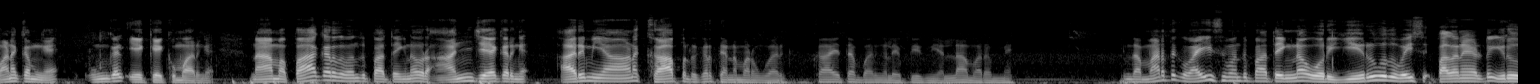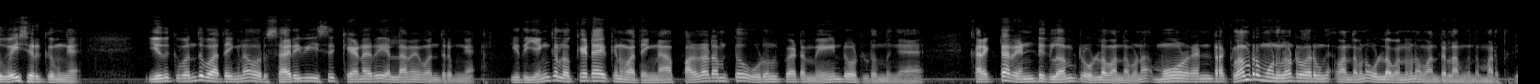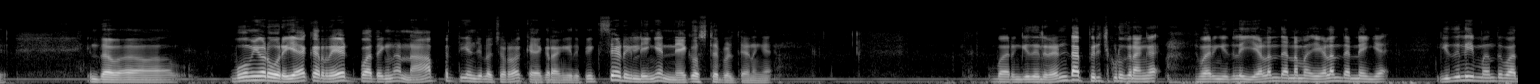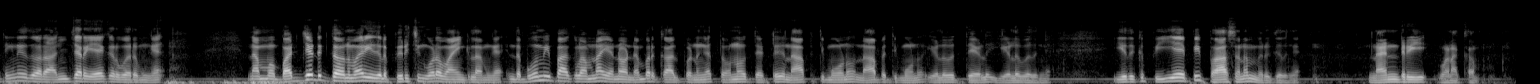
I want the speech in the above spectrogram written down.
வணக்கம்ங்க. உங்கள் ஏகே குமாருங்க. நாம் பார்க்குறது வந்து பார்த்தீங்கன்னா ஒரு அஞ்சு ஏக்கருங்க. அருமையான காப்பில் இருக்கிற தென்னை மரம் பாருங்க காயத்தான் பாருங்களேன் எப்படி இருக்குங்க எல்லா மரமுமே. இந்த மரத்துக்கு வயசு வந்து பார்த்தீங்கன்னா ஒரு இருபது வயசு பதினேழு டு இருபது வயசு இருக்குங்க. இதுக்கு வந்து பார்த்தீங்கன்னா ஒரு சர்வீஸு கிணறு எல்லாமே வந்துருங்க இது எங்கே லொக்கேட் ஆகிருக்குன்னு பார்த்தீங்கன்னா பல்லடம் டு உடுமல்பேட்டை மெயின் ரோட்டில் இருந்துங்க. கரெக்டாக ரெண்டு கிலோமீட்டர் உள்ளே வந்தோம்னா மூ ரெண்டரை கிலோமீட்டர் மூணு கிலோமீட்டர் வருங்க வந்தோம்னா உள்ளே வந்தோம்னா வந்துடலாமுங்க இந்த மரத்துக்கு. இந்த பூமியோட ஒரு ஏக்கர் ரேட் பார்த்தீங்கன்னா நாற்பத்தி அஞ்சு லட்ச ரூபா கேட்குறாங்க இது ஃபிக்ஸடு இல்லைங்க நெகோஸ்டபிள் தேனுங்க. பாருங்க இதில் ரெண்டாக பிரித்து கொடுக்குறாங்க. பாருங்க இதில் இளந்தெண்ணெய் ம- இளந்தெண்ணெய்ங்க. இதுலேயும் வந்து பார்த்திங்கன்னா இது ஒரு அஞ்சரை ஏக்கர் வருங்க நம்ம பட்ஜெட்டுக்கு தகுந்த மாதிரி இதில் பிரிச்சும் கூட வாங்கிக்கலாமுங்க. இந்த பூமி பார்க்கலாம்னா என்னோட நம்பருக்கு கால் பண்ணுங்கள் தொண்ணூத்தெட்டு நாற்பத்தி மூணு நாற்பத்தி மூணு எழுபத்தேழு எழுபதுங்க இதுக்கு பிஏபி பாசனம் இருக்குதுங்க. நன்றி வணக்கம்.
